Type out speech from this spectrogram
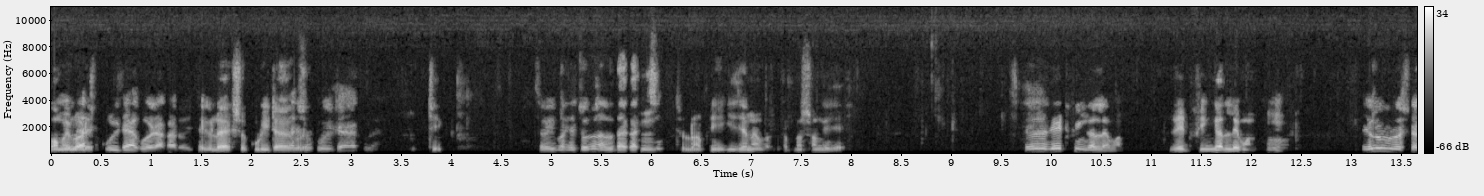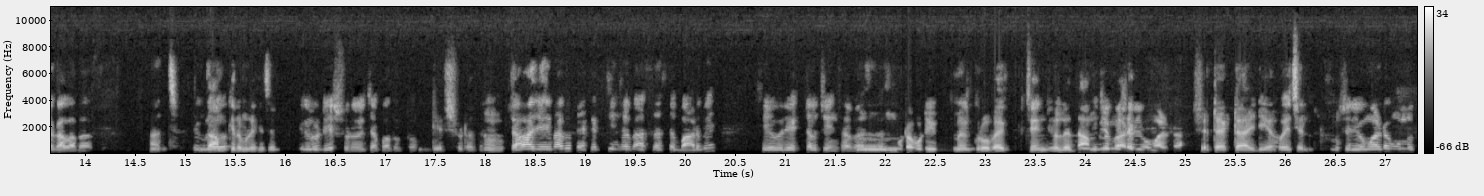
কমে বাড়ে। কুড়ি টাকা করে রাখা রয়েছে। এগুলো একশো কুড়ি টাকা করে। কুড়ি টাকা করে। ঠিক। তো এই পাশে চলুন হুম, দেখাচ্ছি। চলুন আপনি এগিয়ে যান আবার আপনার সঙ্গে যাই। Red finger lemon red finger lemon হুম। এগুলো রোস্টটা আলাদা আছে। আচ্ছা দাম কিরম রেখেছেন? এগুলো দেড়শো রয়েছে আপাতত। দেড়শো টাকা। চারা যেভাবে প্যাকেট চেঞ্জ হবে আস্তে আস্তে বাড়বে সেভাবে রেটটাও চেঞ্জ হবে মোটামুটি গ্রো ব্যাগ চেঞ্জ হলে দাম যে বাড়ে মালটা। সেটা একটা আইডিয়া হয়েছিল। মিশরীয় মালটা উন্নত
